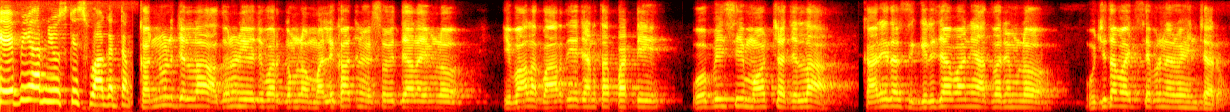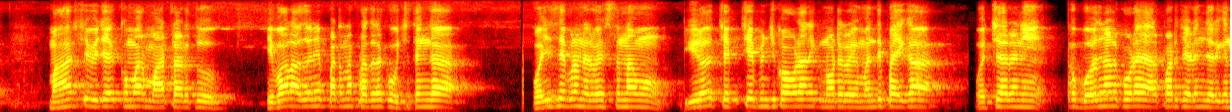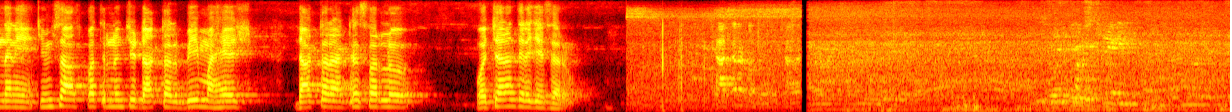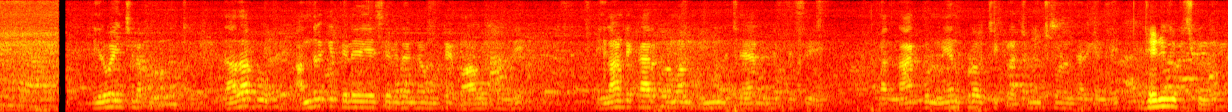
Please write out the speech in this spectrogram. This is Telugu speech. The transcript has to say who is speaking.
Speaker 1: కేబీఆర్ న్యూస్కి స్వాగతం.
Speaker 2: కర్నూలు జిల్లా అదోని నియోజకవర్గంలో మల్లికార్జున విశ్వవిద్యాలయంలో ఇవాళ భారతీయ జనతా పార్టీ ఓబీసీ మోర్చా జిల్లా కార్యదర్శి గిరిజావాణి ఆధ్వర్యంలో ఉచిత వైద్య శిబిరం నిర్వహించారు. మహర్షి విజయ్ కుమార్ మాట్లాడుతూ ఇవాళ అదోని పట్టణ ప్రజలకు ఉచితంగా వైద్య శిబిరం నిర్వహిస్తున్నాము. ఈరోజు చెక్ చేపించుకోవడానికి నూట ఇరవై మంది పైగా వచ్చారని ఒక భోజనాలు కూడా ఏర్పాటు చేయడం జరిగిందని కిమ్స్ ఆసుపత్రి నుంచి doctor B Mahesh doctor Venkateswarlu వచ్చారని తెలియజేశారు.
Speaker 3: నిర్వహించినప్పుడు దాదాపు అందరికీ తెలియజేసే విధంగా ఉంటే బాగుంటుంది. ఇలాంటి కార్యక్రమాలు ముందు చేయాలని చెప్పేసి మరి నాకు కూడా నేను కూడా వచ్చి ఇక్కడ చూపించుకోవడం జరిగింది.
Speaker 4: దేని చూపించుకున్నాం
